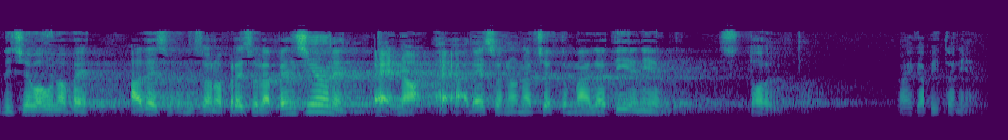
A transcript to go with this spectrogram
Diceva uno, beh, adesso che mi sono preso la pensione, eh no, eh, adesso non accetto malattie, niente. Stolto, non hai capito niente.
